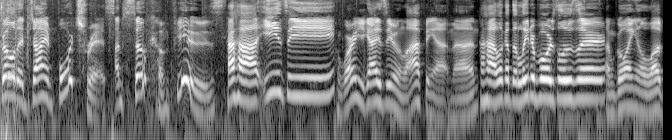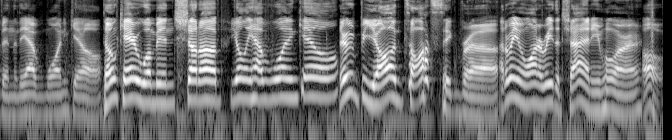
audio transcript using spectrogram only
build a giant fortress. I'm so confused. Haha, easy. What are you guys even laughing at, man? Haha, look at the leaderboards, loser. I'm going 11 and they have one kill. Don't care, woman. Shut up. You only have one kill. They're beyond toxic, bro. I don't even want to read the chat anymore. Oh,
